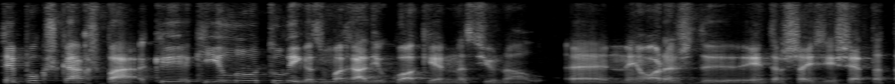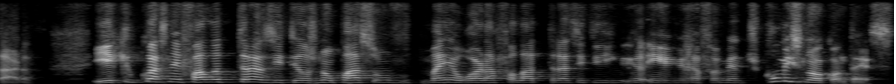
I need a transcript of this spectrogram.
Tem poucos carros, pá. Que aquilo, tu ligas uma rádio qualquer nacional ah, em horas de entre as 6 e as 7 da tarde. E aquilo quase nem fala de trânsito, eles não passam meia hora a falar de trânsito e em engarrafamentos. Como isso não acontece?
